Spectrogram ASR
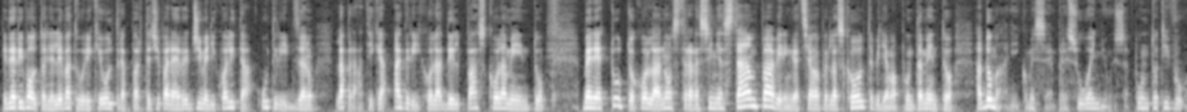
ed è rivolto agli allevatori che oltre a partecipare al regime di qualità utilizzano la pratica agricola del pascolamento. Bene, è tutto con la nostra rassegna stampa, vi ringraziamo per l'ascolto e vi diamo appuntamento a domani, come sempre, su wnews.tv.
